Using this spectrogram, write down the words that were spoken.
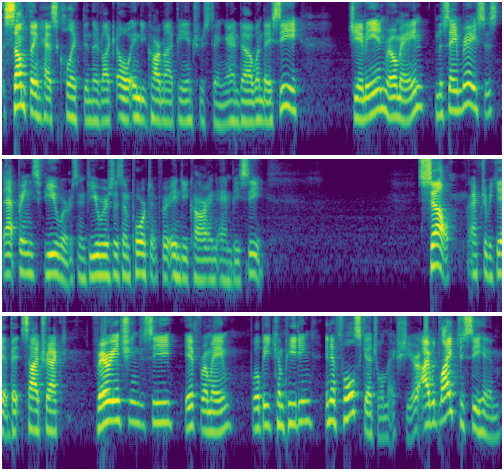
something has clicked, and they're like, "Oh, IndyCar might be interesting." And uh, when they see Jimmie and Romain in the same races, that brings viewers, and viewers is important for IndyCar and NBC. So, after we get a bit sidetracked, very interesting to see if Romain will be competing in a full schedule next year. I would like to see him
